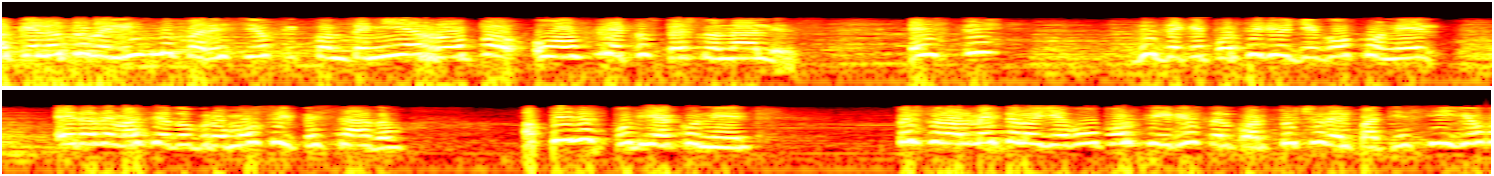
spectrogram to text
Aquel otro beliz me pareció que contenía ropa u objetos personales. Este, desde que Porfirio llegó con él, era demasiado bromoso y pesado. Apenas podía con él. Personalmente lo llevó Porfirio hasta el cuartucho del patiecillo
